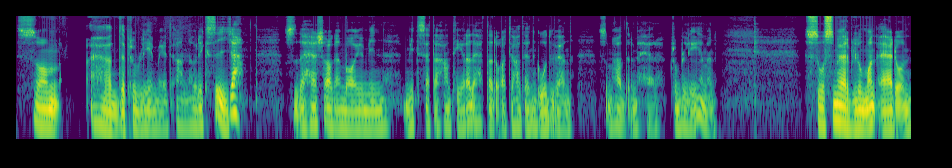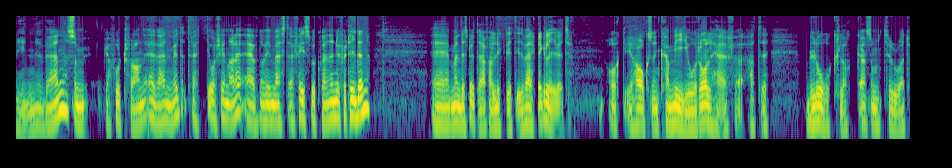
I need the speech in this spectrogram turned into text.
som hade problem med anorexia. Så den här sagan var ju min, mitt sätt att hantera detta då, att jag hade en god vän som hade de här problemen. Så Smörblomman är då min vän som jag fortfarande är vän med 30 år senare, även om vi mest är Facebookvänner nu för tiden. Eh, men det slutar i alla fall lyckligt i det verkliga livet. Och jag har också en cameo-roll här för att eh, Blåklockan som tror att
